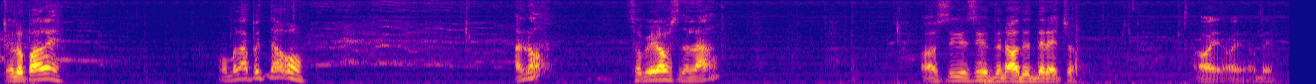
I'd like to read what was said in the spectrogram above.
Hello pare. O, malapit na ako. Ano? Sa warehouse na lang? O, sige, sige. Doon ako diretso. Okay, okay, okay.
